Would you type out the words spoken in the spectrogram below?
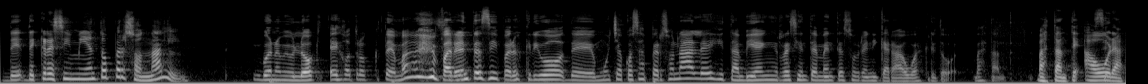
de crecimiento personal. Bueno, mi blog es otro tema, paréntesis, pero escribo de muchas cosas personales y también recientemente sobre Nicaragua he escrito bastante. Bastante. Ahora,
